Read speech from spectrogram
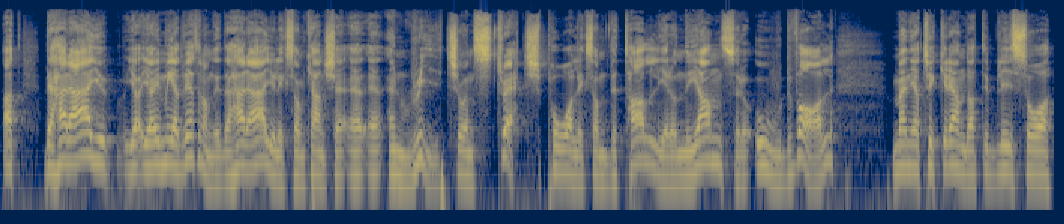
att det här är ju, jag, jag är medveten om det, det här är ju liksom kanske en, en reach och en stretch på liksom detaljer och nyanser och ordval. Men jag tycker ändå att det blir så,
